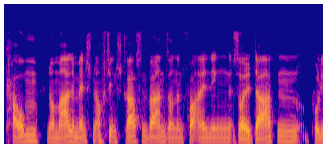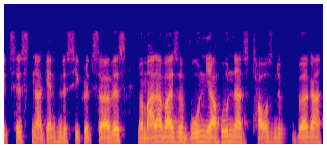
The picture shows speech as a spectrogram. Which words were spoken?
kaum normale Menschen auf den Straßen waren, sondern vor allen Dingen Soldaten, Polizisten, Agenten des Secret Service. Normalerweise wohnen ja hunderttausende Bürger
